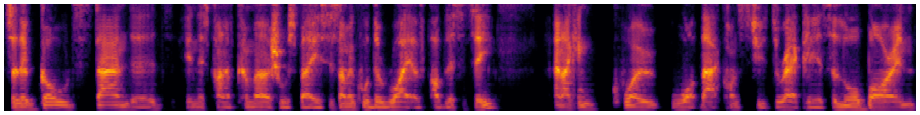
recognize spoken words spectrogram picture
So the gold standard in this kind of commercial space is something called the right of publicity. And I can quote what that constitutes directly. It's a law barring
